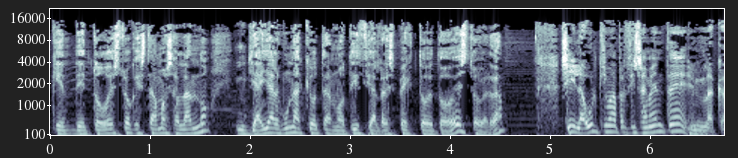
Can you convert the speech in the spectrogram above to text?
que de todo esto que estamos hablando, ya hay alguna que otra noticia al respecto de todo esto, ¿verdad? Sí, la última precisamente, la que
